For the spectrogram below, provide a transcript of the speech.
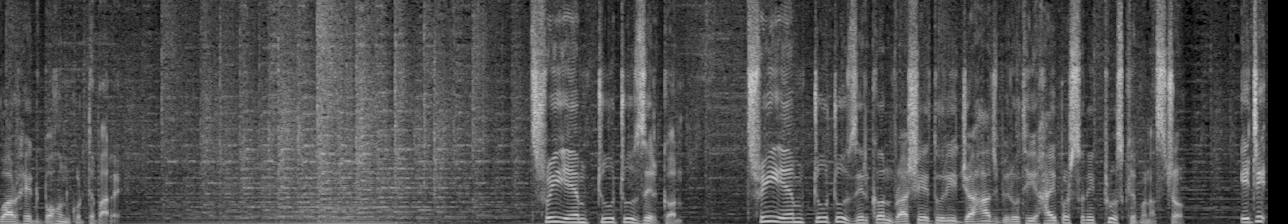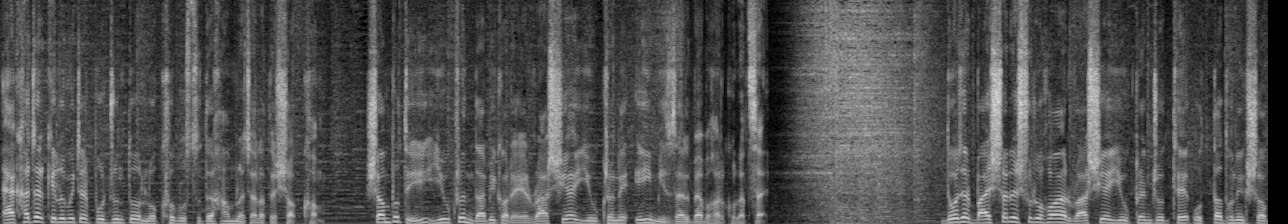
ওয়ারহেড বহন করতে পারে। Three M two two Zircon three M two two Zircon রাশিয়ায় তৈরি জাহাজ বিরোধী হাইপারসনিক ক্রুজ ক্ষেপণাস্ত্র। এটি এক হাজার কিলোমিটার পর্যন্ত লক্ষ্যবস্তুতে হামলা চালাতে সক্ষম। সম্প্রতি ইউক্রেন দাবি করে রাশিয়া ইউক্রেনে এই মিসাইল ব্যবহার করেছে। দু হাজার বাইশ সালে শুরু হওয়া রাশিয়া ইউক্রেন যুদ্ধে অত্যাধুনিক সব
